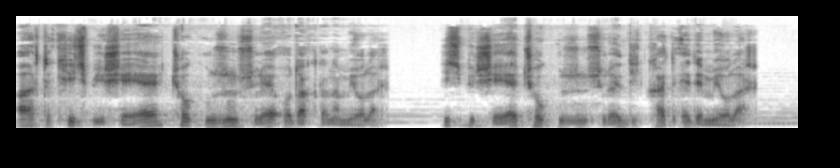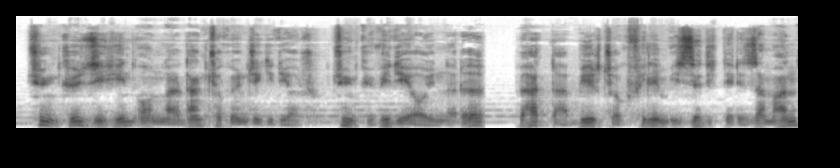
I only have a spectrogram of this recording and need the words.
Artık hiçbir şeye çok uzun süre odaklanamıyorlar. Hiçbir şeye çok uzun süre dikkat edemiyorlar. Çünkü zihin onlardan çok önce gidiyor. Çünkü video oyunları ve hatta birçok film izledikleri zaman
